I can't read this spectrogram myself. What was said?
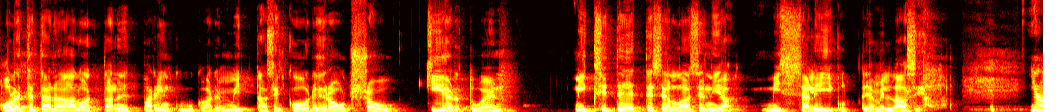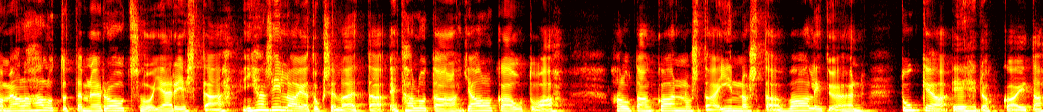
Olette tänään aloittaneet parin kuukauden mittaisen KD Roadshow kiertueen. Miksi teette sellaisen ja missä liikutte ja millä asialla? Joo, me ollaan haluttu tämmöinen roadshow järjestää ihan sillä ajatuksella, että, että halutaan jalkautua, halutaan kannustaa, innostaa vaalityöhön tukea ehdokkaita.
